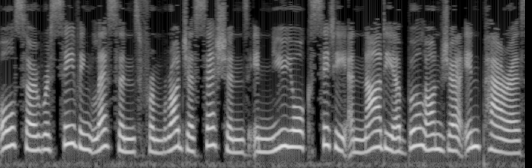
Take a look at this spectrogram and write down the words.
also receiving lessons from Roger Sessions in New York City and Nadia Boulanger in Paris.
